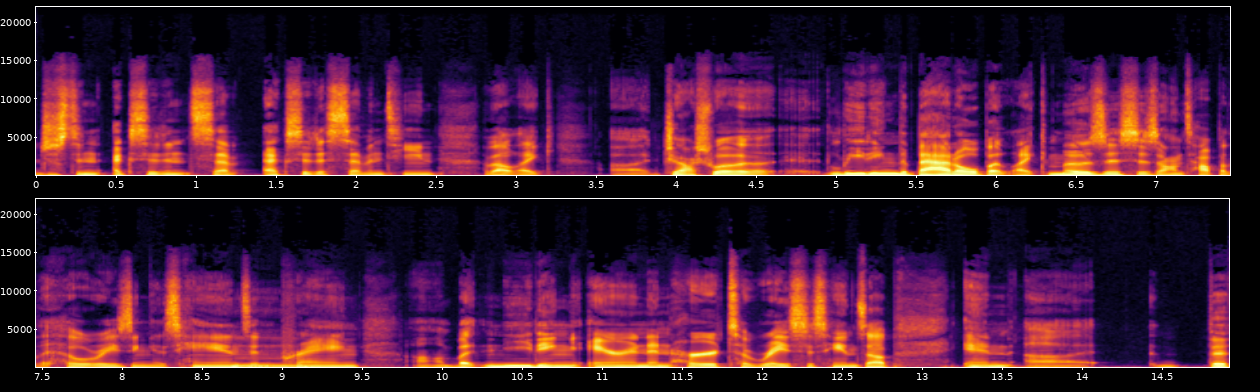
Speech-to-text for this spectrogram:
just in Exodus, sev- Exodus 17 about like uh, Joshua leading the battle, but like Moses is on top of the hill raising his hands and Mm. praying, um, but needing Aaron and Hur to raise his hands up. And uh, the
